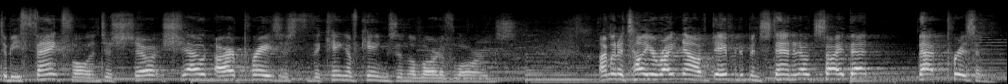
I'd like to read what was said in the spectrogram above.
to be thankful and to shout, our praises to the King of Kings and the Lord of Lords. I'm going to tell you right now if David had been standing outside that, that prison,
